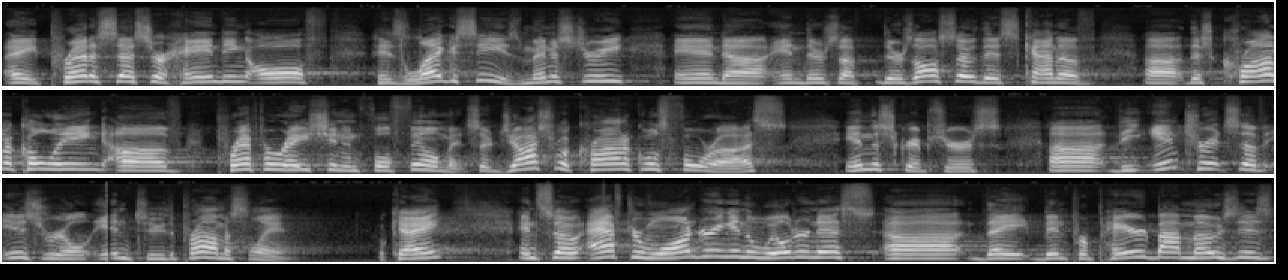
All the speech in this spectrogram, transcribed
a predecessor handing off his legacy, his ministry, and, uh, and there's, a, there's also this kind of uh, this chronicling of preparation and fulfillment. So Joshua chronicles for us in the scriptures uh, the entrance of Israel into the promised land. Okay? And so, after wandering in the wilderness, uh, they've been prepared by Moses.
